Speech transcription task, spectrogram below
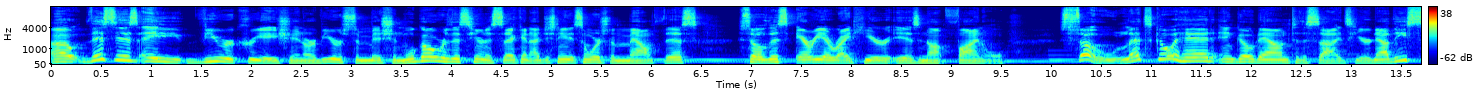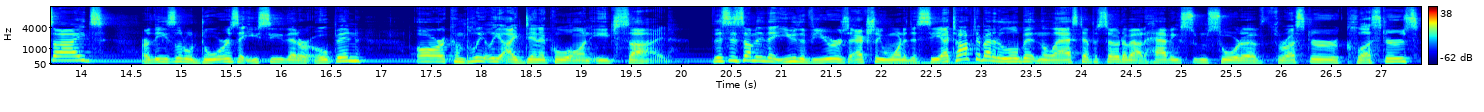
Uh, this is a viewer creation or viewer submission. We'll go over this here in a second. I just needed somewhere to mount this. So this area right here is not final. So let's go ahead and go down to the sides here. Now these sides are these little doors that you see that are open are completely identical on each side. This is something that you, the viewers, actually wanted to see. I talked about it a little bit in the last episode about having some sort of thruster clusters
